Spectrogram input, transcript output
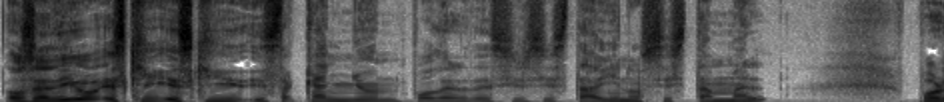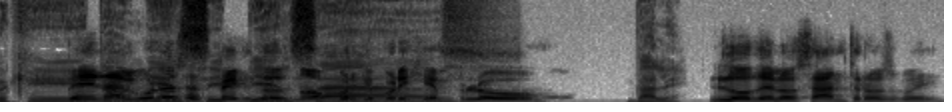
O sea, digo, es que, es que está cañón poder decir si está bien o si está mal. Porque. En algunos aspectos, ¿no? Porque, por piensas- ejemplo, Dale. lo de los antros, güey.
